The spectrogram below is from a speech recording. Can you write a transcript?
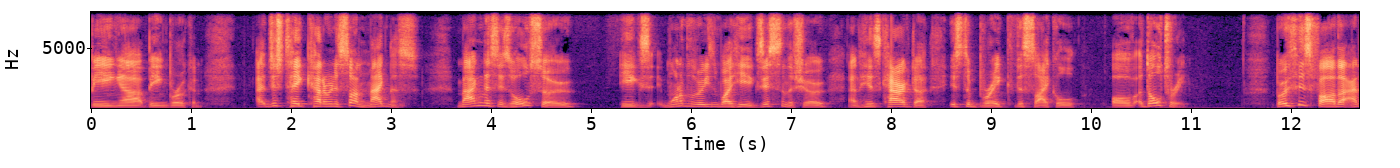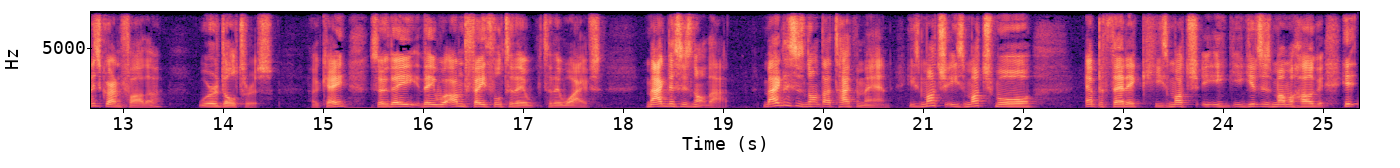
being uh, being broken. Uh, just take Katharina's son, Magnus. Magnus is also he ex- one of the reasons why he exists in the show and his character is to break the cycle of adultery. Both his father and his grandfather were adulterers. Okay, so they they were unfaithful to their to their wives. Magnus is not that. Magnus is not that type of man. He's much he's much more empathetic. He's much. He, he gives his mum a hug. He,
